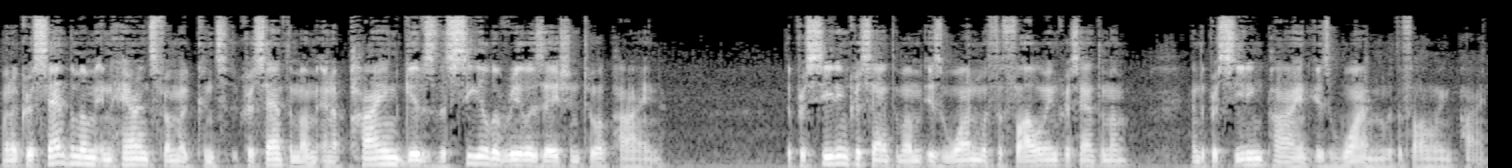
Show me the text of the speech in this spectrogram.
When a chrysanthemum inherits from a chrysanthemum and a pine gives the seal of realization to a pine, the preceding chrysanthemum is one with the following chrysanthemum, and the preceding pine is one with the following pine.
